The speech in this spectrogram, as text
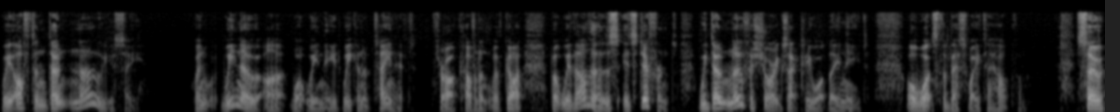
we often don't know, you see. When we know our, what we need, we can obtain it through our covenant with God. But with others, it's different. We don't know for sure exactly what they need or what's the best way to help them. So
